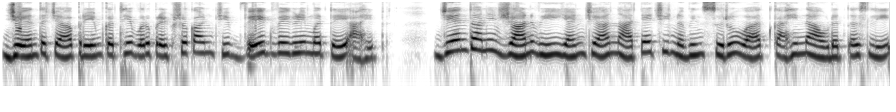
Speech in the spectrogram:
जयंतच्या प्रेमकथेवर प्रेक्षकांची वेगवेगळी मते आहेत. जयंत आणि जान्हवी यांच्या नात्याची नवीन सुरुवात काहींना आवडत असली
